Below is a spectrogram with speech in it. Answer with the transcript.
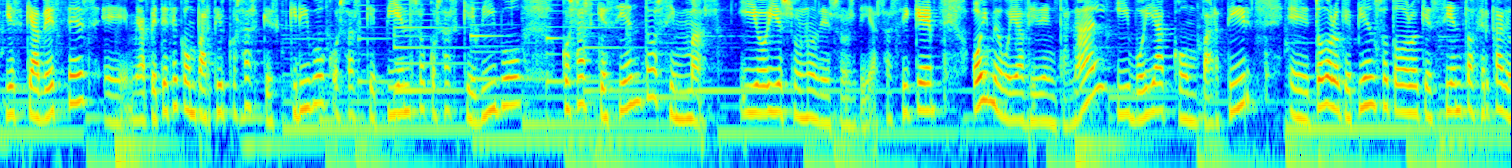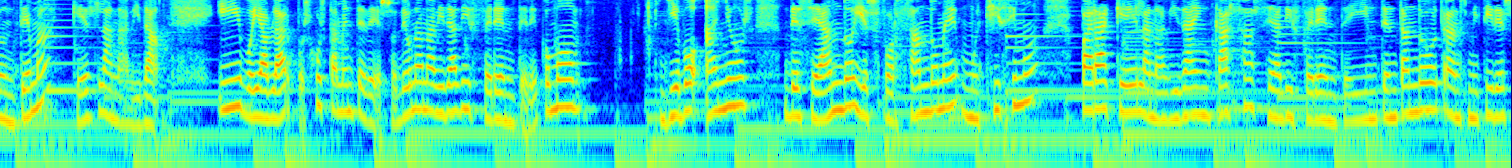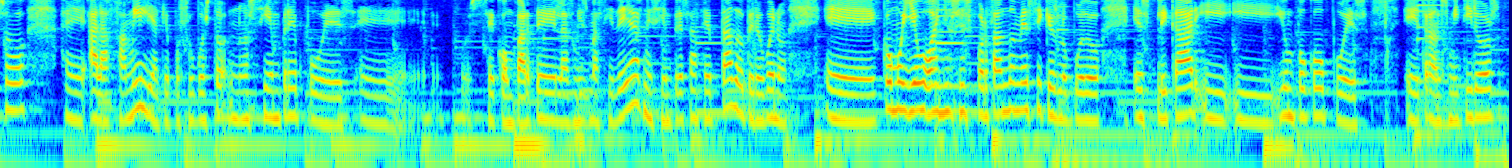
Y es que a veces eh, me apetece compartir cosas que escribo, cosas que pienso, cosas que vivo, cosas que siento sin más. Y hoy es uno de esos días. Así que hoy me voy a abrir en canal y voy a compartir eh, todo lo que pienso, todo lo que siento acerca de un tema que es la Navidad. Y voy a hablar pues justamente de eso, de una Navidad diferente, de cómo Llevo años deseando y esforzándome muchísimo para que la Navidad en casa sea diferente e intentando transmitir eso eh, a la familia, que por supuesto no siempre pues, eh, pues, se comparte las mismas ideas, ni siempre es aceptado, pero bueno, eh, como llevo años esforzándome sí que os lo puedo explicar y, y un poco pues transmitiros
